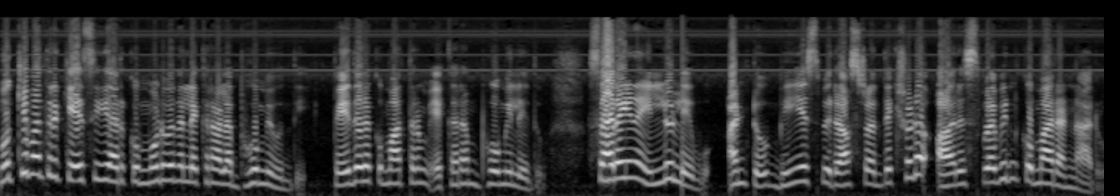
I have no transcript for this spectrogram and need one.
ముఖ్యమంత్రి కేసీఆర్కు మూడు వందల ఎకరాల భూమి ఉంది. పేదలకు మాత్రం ఎకరం భూమి లేదు. సరైన ఇల్లు లేవు అంటూ బీఎస్పీ రాష్ట్ర అధ్యక్షుడు ఆర్ఎస్ ప్రవీణ్ కుమార్ అన్నారు.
